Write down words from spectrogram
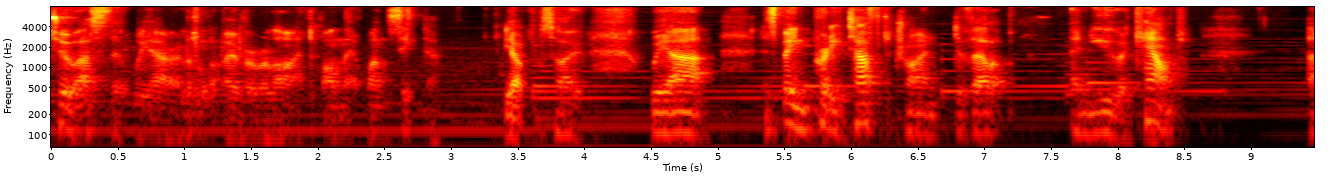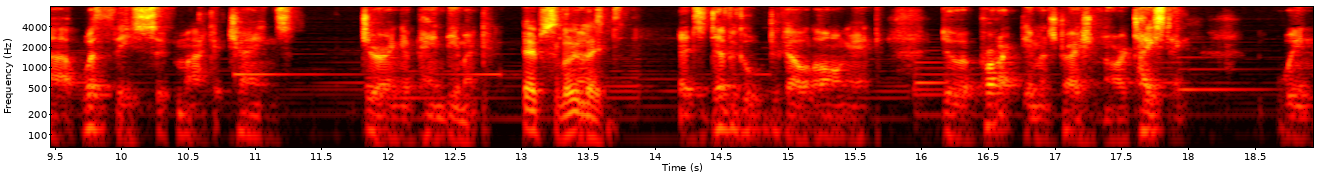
to us that we are a little over reliant on that one sector. Yep. So we are. It's been pretty tough to try and develop a new account uh, with these supermarket chains during a pandemic. Absolutely. You know, it's difficult to go along and do a product demonstration or a tasting when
